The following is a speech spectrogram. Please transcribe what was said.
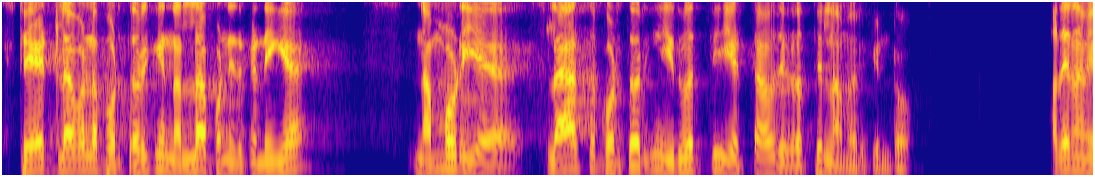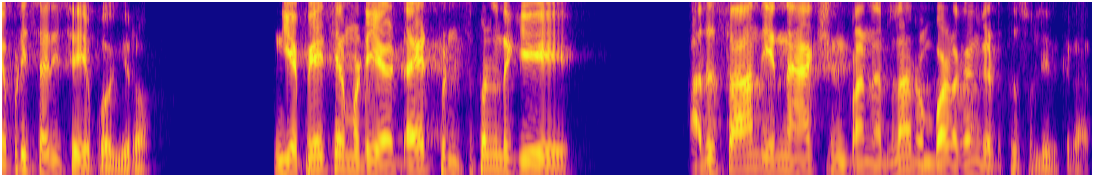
ஸ்டேட் லெவலில் பொறுத்த வரைக்கும் நல்லா பண்ணியிருக்க நீங்கள் நம்முடைய ஸ்லாஸை பொறுத்த வரைக்கும் இருபத்தி எட்டாவது இடத்தில் நாம் இருக்கின்றோம். அதை நாம் எப்படி சரி செய்ய போகிறோம்? இங்கே பேசிய நம்முடைய டயட் பிரின்சிபல் இன்றைக்கி அது சார்ந்து என்ன ஆக்ஷன் பண்ணதெல்லாம் ரொம்ப அழகாக இங்கே எடுத்து சொல்லியிருக்கிறார்.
